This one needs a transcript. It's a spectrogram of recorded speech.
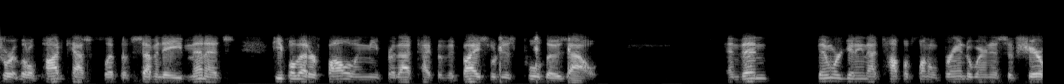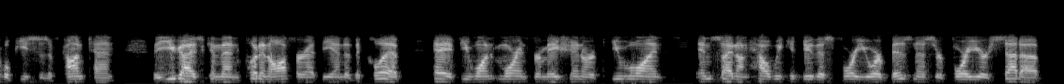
short little podcast clip of seven to eight minutes. People that are following me for that type of advice will just pull those out and then then we're getting that top of funnel brand awareness of shareable pieces of content that you guys can then put an offer at the end of the clip hey if you want more information or if you want insight on how we could do this for your business or for your setup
